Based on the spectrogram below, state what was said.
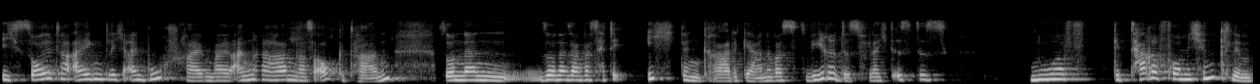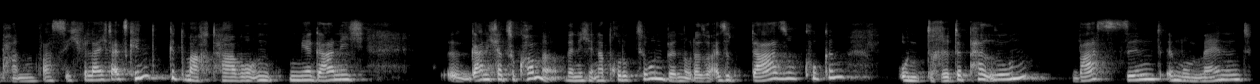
ich sollte eigentlich ein Buch schreiben, weil andere haben das auch getan, sondern, sondern sagen, was hätte ich denn gerade gerne? Was wäre das? Vielleicht ist es nur Gitarre vor mich hinklimpern, was ich vielleicht als Kind gemacht habe und mir gar nicht, äh, gar nicht dazu komme, wenn ich in der Produktion bin oder so. Also da so gucken. Und dritte Person, was sind im Moment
